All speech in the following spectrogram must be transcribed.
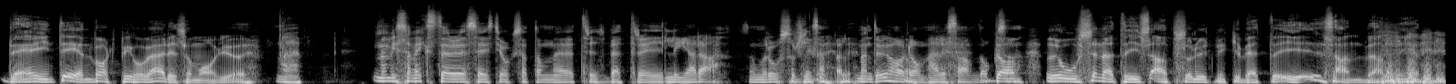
det är inte enbart pH-värdet som avgör. Nej. Men vissa växter sägs det också att de eh, trivs bättre i lera, som rosor till exempel. Men du har ja. dem här i sand också. De, rosorna trivs absolut mycket bättre i sandblandningen.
